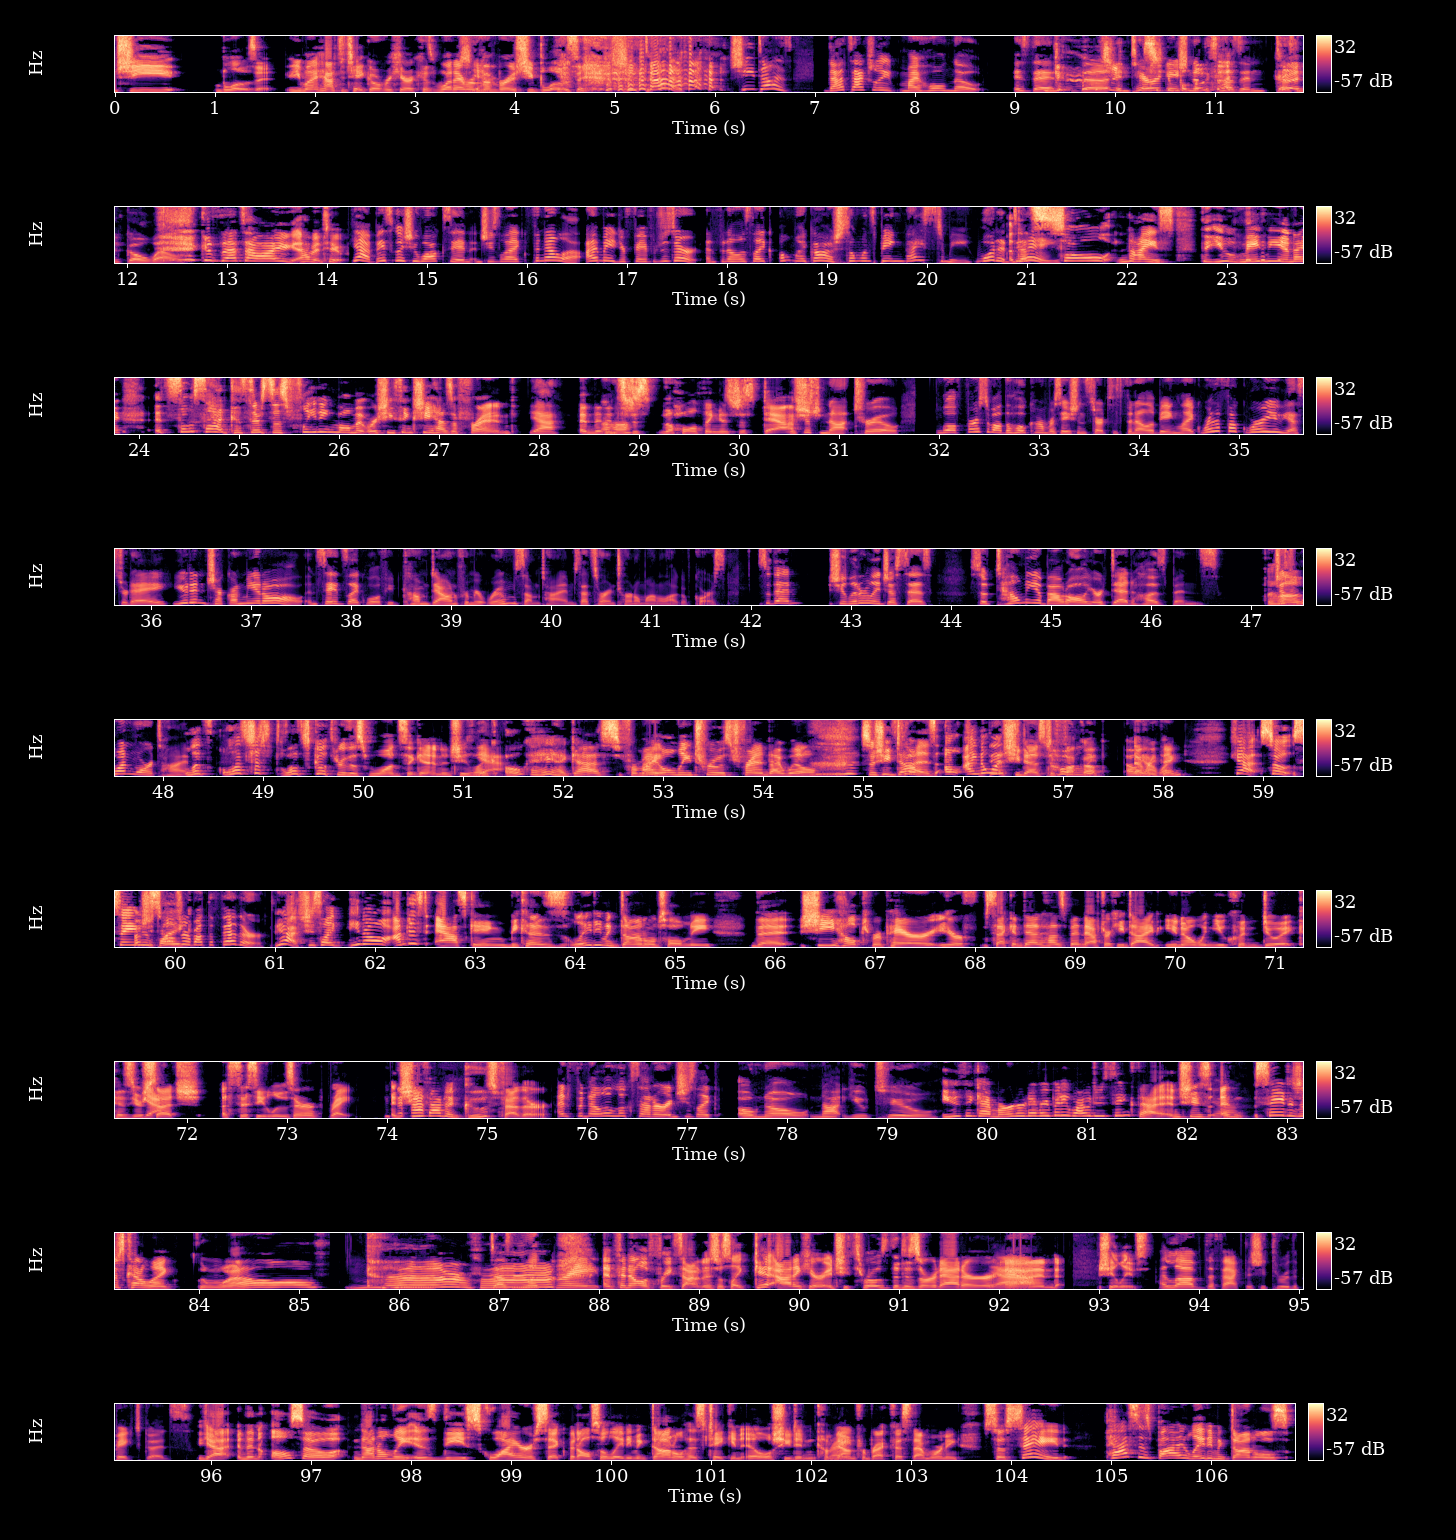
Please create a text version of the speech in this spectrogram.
She blows it. You might have to take over here because what I Yeah. remember is she blows it. She does. she does. That's actually my whole note is that the She- she interrogation of blows the it. cousin doesn't go well. Because that's how I have it too. Yeah, basically she walks in and she's like, Fenella, I made your favorite dessert. And Fenella's like, oh my gosh, someone's being nice to me. What a day. That's so nice that you made me and I. It's so sad because there's this fleeting moment where she thinks she has a friend, yeah, and then Uh-huh. it's just the whole thing is just dashed. it's just not true. Well, first of all, the whole conversation starts with Fenella being like, where the fuck were you yesterday? You didn't check on me at all. And Sade's like, well, if you'd come down from your room sometimes, that's her internal monologue, of course. So then she literally just says, so tell me about all your dead husbands. Just Uh-huh. one more time. Let's let's just let's go through this once again. And she's like, Yeah. "Okay, I guess for my Right. only truest friend, I will." So she So, does. oh, I know what she does to totally- fuck up Oh, everything. Yeah, so Sage Oh, she tells like, her about the feather. yeah, she's like, you know, I'm just asking because Lady McDonald told me that she helped prepare your second dead husband after he died. You know, when you couldn't do it because you're Yeah. such a sissy loser, Right. and she found a goose feather. And Fenella looks at her and she's like, "Oh no, not you too." You think I murdered everybody? Why would you think that? And she's Yeah. and Sage is just kind of like, well, Mm, doesn't look great. And Fenella freaks out and is just like, get out of here. And she throws the dessert at her Yeah. and she leaves. I love the fact that she threw the baked goods. Yeah. And then also, not only is the squire sick, but also Lady McDonald has taken ill. She didn't come Right. down for breakfast that morning. So Sade passes by Lady McDonald's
